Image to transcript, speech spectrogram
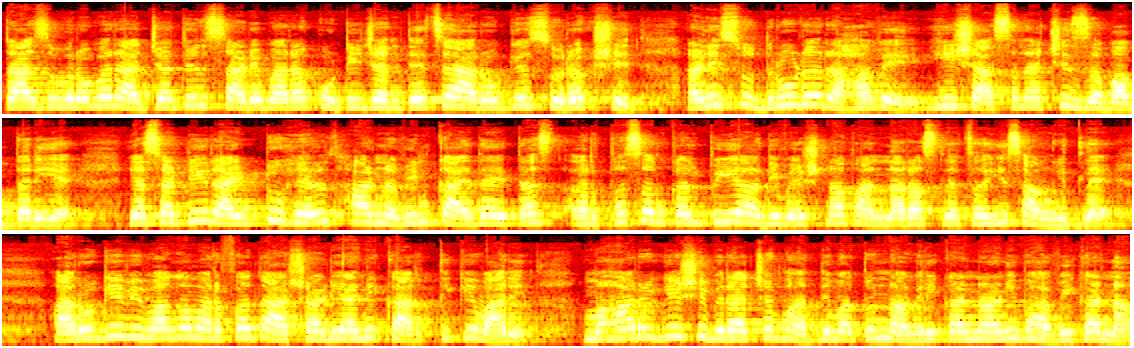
त्याचबरोबर राज्यातील साडेबारा कोटी जनतेचे आरोग्य सुरक्षित आणि सुदृढ राहावे ही शासनाची जबाबदारी आहे. यासाठी राईट टू हेल्थ हा नवीन कायदा येत्या अर्थसंकल्पीय अधिवेशनात आणणार असल्याचंही सांगितलंय. आरोग्य विभागामार्फत आषाढी आणि कार्तिकी वारीत महाआरोग्य शिबिराच्या माध्यमातून नागरिकांना आणि भाविकांना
